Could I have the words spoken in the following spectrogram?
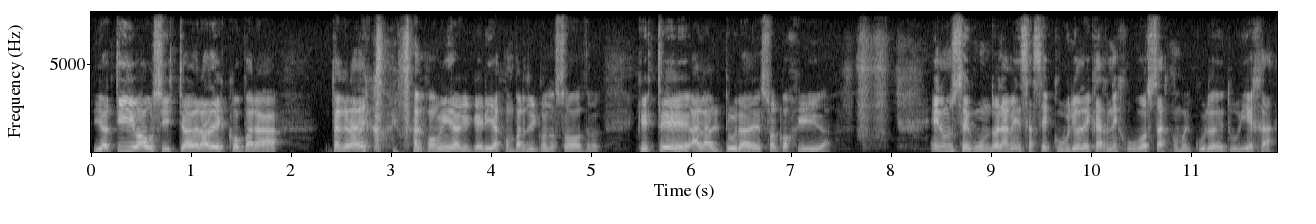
Y a ti, para. Te agradezco esta comida que querías compartir con nosotros. Que esté a la altura de su acogida. En un segundo la mesa se cubrió de carnes jugosas como el culo de tu vieja,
